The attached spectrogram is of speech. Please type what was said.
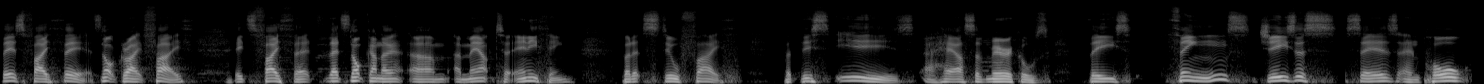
There's faith there. It's not great faith. It's faith that that's not going to um, amount to anything, but it's still faith. But this is a house of miracles. These things Jesus says, and Paul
